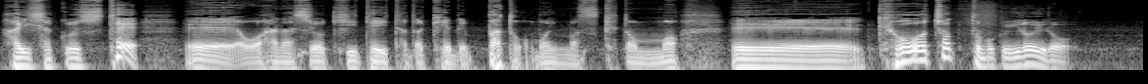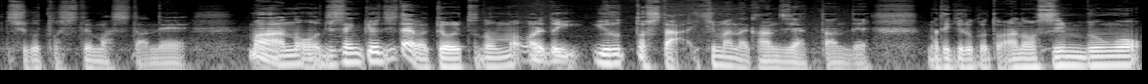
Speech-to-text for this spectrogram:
拝借して、えー、お話を聞いていただければと思いますけども、えー、今日ちょっと僕いろいろ仕事してましたね。まあ、あの、受選挙自体は今日ちょっと、まあ、割とゆるっとした暇な感じやったんで、まあ、できること、あの、新聞を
